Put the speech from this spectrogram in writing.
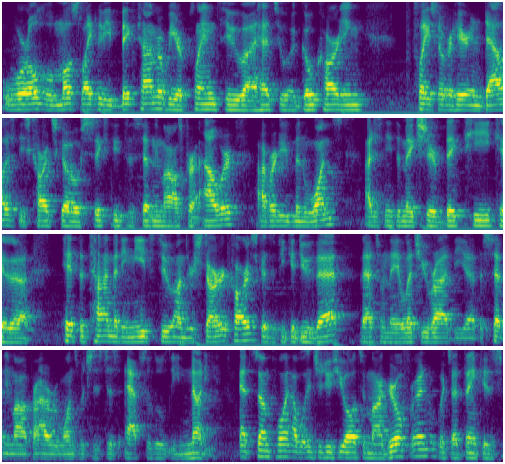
world will most likely be BigTymeR. We are planning to uh, head to a go-karting place over here in Dallas. These carts go 60 to 70 miles per hour. I've already been once. I just need to make sure Big T could uh, hit the time that he needs to their starter cars because if he could do that, that's when they let you ride the, uh, the 70 mile per hour ones, which is just absolutely nutty. At some point, I will introduce you all to my girlfriend, which I think is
